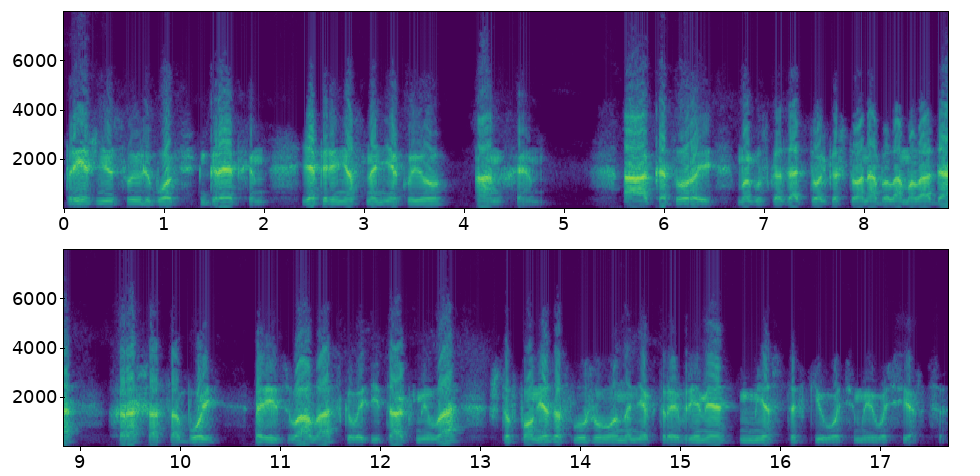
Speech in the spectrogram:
Прежнюю свою любовь к Гретхен я перенес на некую Анхен, о которой могу сказать только, что она была молода, хороша собой, резва, ласкова и так мила, что вполне заслуживала на некоторое время места в киоте моего сердца.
